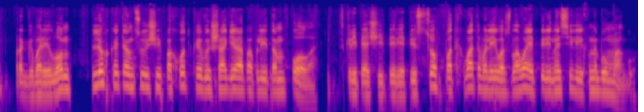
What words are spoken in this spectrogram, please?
— проговорил он, легкой танцующей походкой вышагивая по плитам пола. Скрипящие перья песцов подхватывали его слова и переносили их на бумагу.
